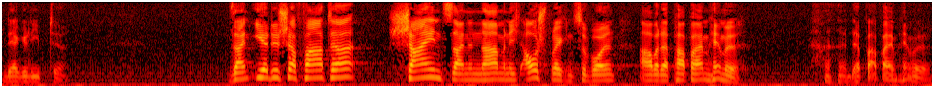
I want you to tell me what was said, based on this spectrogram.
Der Geliebte. Sein irdischer Vater scheint seinen Namen nicht aussprechen zu wollen, aber der Papa im Himmel, der Papa im Himmel,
